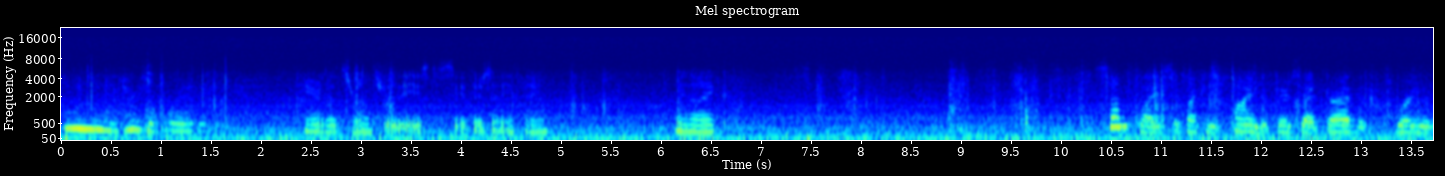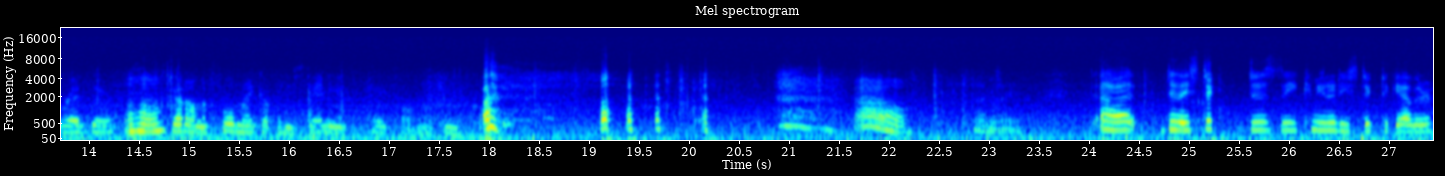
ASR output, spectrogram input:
Hmm, here's a wedding. Here, let's run through these to see if there's anything we like. Someplace, if I can find it, there's that guy that's wearing the red there. Uh huh. He's got on the full makeup and he's standing at the payphone making a call. oh, how nice. Uh, do they stick? Does the community stick together?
